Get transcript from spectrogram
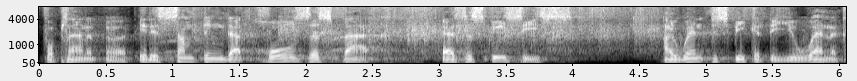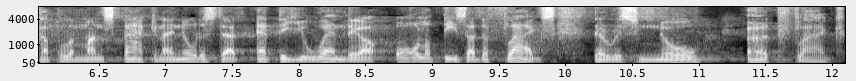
for planet Earth. It is something that holds us back as a species. I went to speak at the UN a couple of months back and I noticed that at the UN there are all of these other flags. There is no Earth flag.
